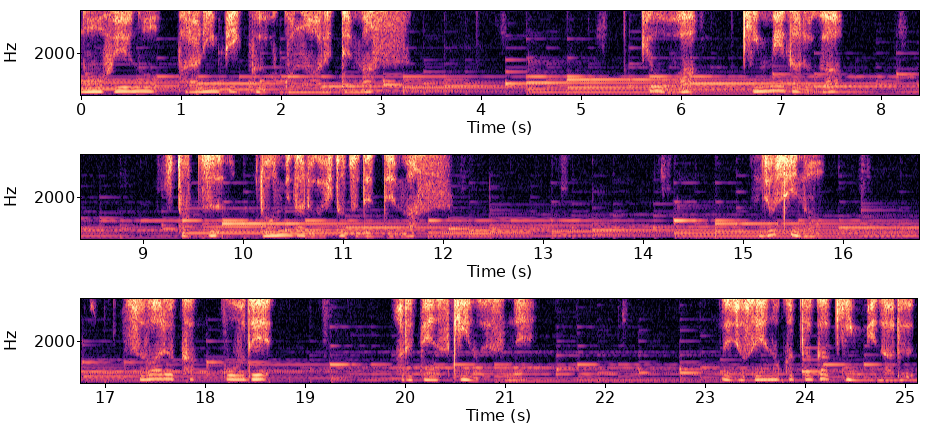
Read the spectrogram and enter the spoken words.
の冬のパラリンピック行われてます。今日は金メダルが一つ銅メダルが1つ出てます。女子の座る格好でアルペンスキーのですね。で、女性の方が金メダル。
